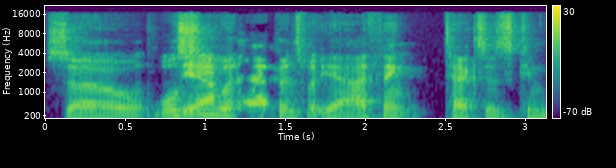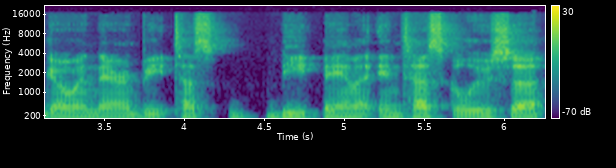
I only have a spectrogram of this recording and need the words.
So we'll yeah. see what happens. But yeah, I think Texas can go in there and beat Tus- beat Bama in Tuscaloosa.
